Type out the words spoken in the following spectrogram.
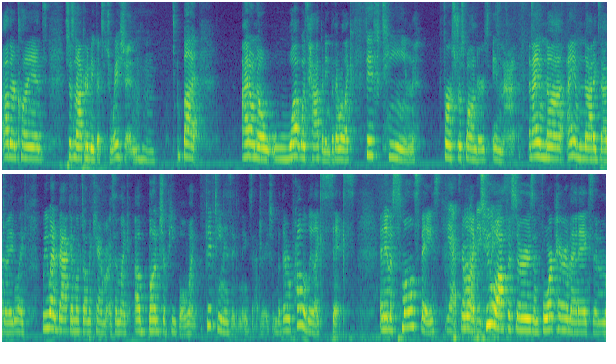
other clients. It's just not going to be a good situation. Mm-hmm. But I don't know what was happening, but there were like 15 first responders in that. And I am not I am not exaggerating. Like we went back and looked on the cameras and like a bunch of people went 15 is an exaggeration, but there were probably like 6. And in a small space, Yeah, there were like two place. officers and four paramedics and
